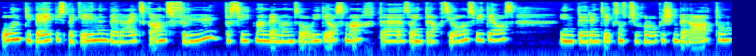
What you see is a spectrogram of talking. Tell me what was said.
Und die Babys beginnen bereits ganz früh, das sieht man, wenn man so Videos macht, äh, so Interaktionsvideos in der entwicklungspsychologischen Beratung,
